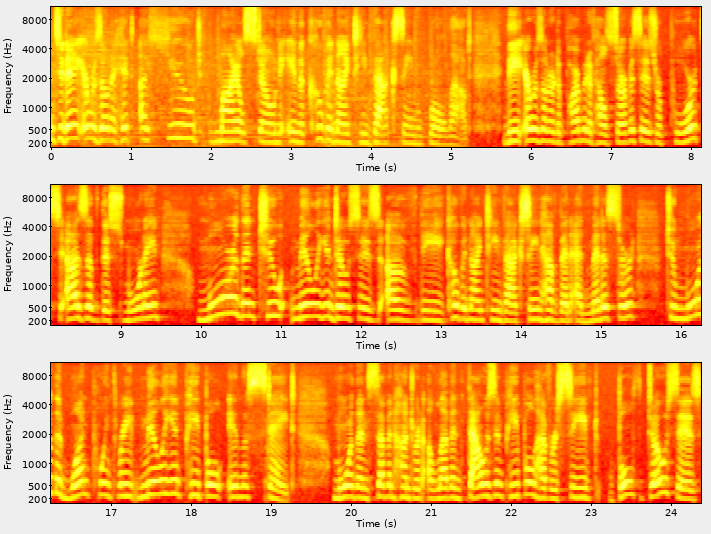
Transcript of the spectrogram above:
And today, Arizona hit a huge milestone in the COVID-19 vaccine rollout. The Arizona Department of Health Services reports as of this morning, more than 2 million doses of the COVID-19 vaccine have been administered to more than 1.3 million people in the state. More than 711,000 people have received both doses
